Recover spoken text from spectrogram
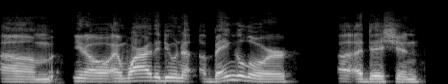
Um, you know, and why are they doing a, a Bangalore uh, edition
